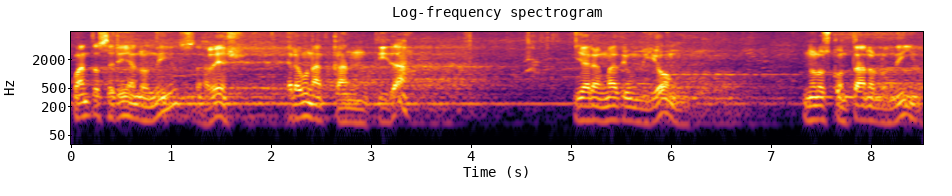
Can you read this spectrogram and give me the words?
¿Cuántos serían los niños? A ver, era una cantidad. Ya eran más de un millón. No los contaron los niños.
